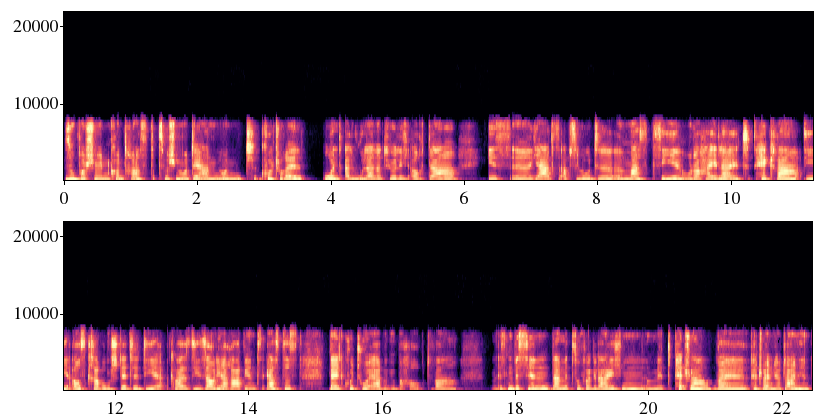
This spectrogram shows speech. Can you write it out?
super schönen Kontrast zwischen modern und kulturell. Und Alula natürlich auch da ist äh, ja das absolute äh, Must-See oder Highlight Hekra, die Ausgrabungsstätte, die quasi Saudi-Arabiens erstes Weltkulturerbe überhaupt war. Ist ein bisschen damit zu vergleichen mit Petra, weil Petra in Jordanien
